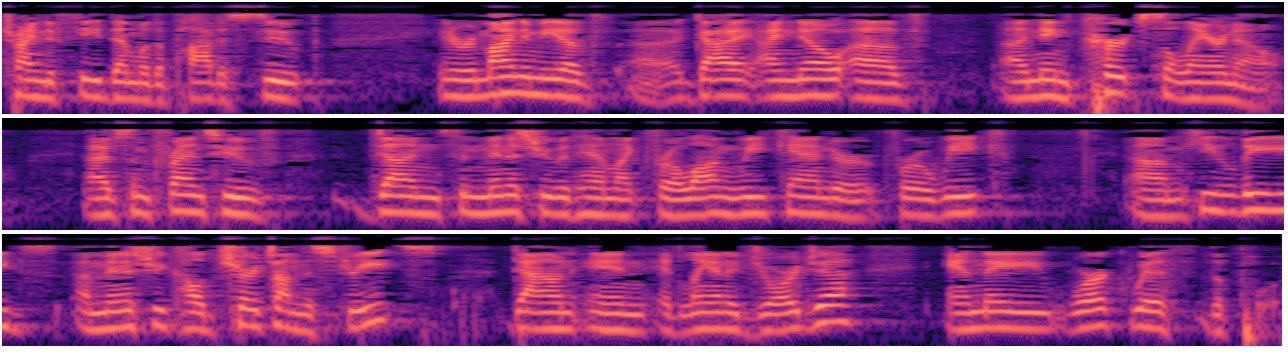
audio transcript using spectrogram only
trying to feed them with a pot of soup. And it reminded me of a guy I know of uh, named Kurt Salierno. I have some friends who've done some ministry with him, like for a long weekend or for a week. Um, he leads a ministry called Church on the Streets down in Atlanta, Georgia, and they work with the po-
